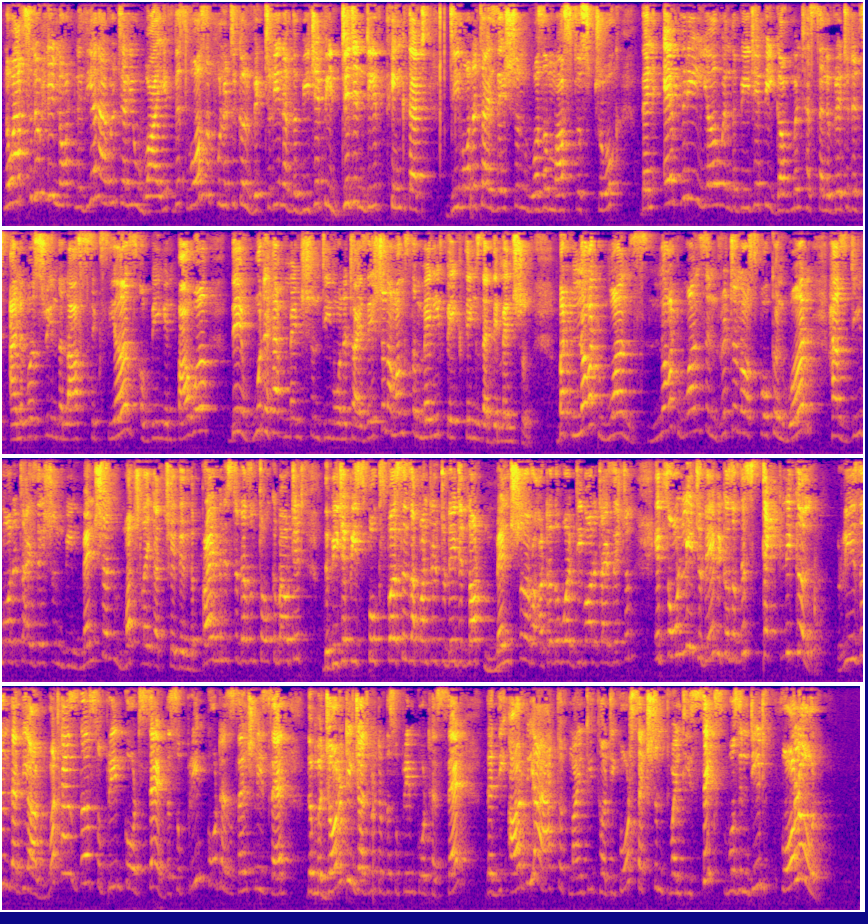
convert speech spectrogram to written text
No, absolutely not, Nidhi, and I will tell you why. If this was a political victory and if the BJP did indeed think that demonetization was a master stroke, then every year when the BJP government has celebrated its anniversary in the last six years of being in power, they would have mentioned demonetization amongst the many fake things that they mention. But not once, not once in written or spoken word has demonetization been mentioned, much like Achedin. The Prime Minister doesn't talk about it. The BJP spokespersons up until today did not mention or utter the word demonetization. It's only today because of this technical reason that they are. What has the Supreme Court said? The Supreme Court has essentially said, the majority judgment of the Supreme Court has said that the RBI Act of 1934, Section 26, was indeed followed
